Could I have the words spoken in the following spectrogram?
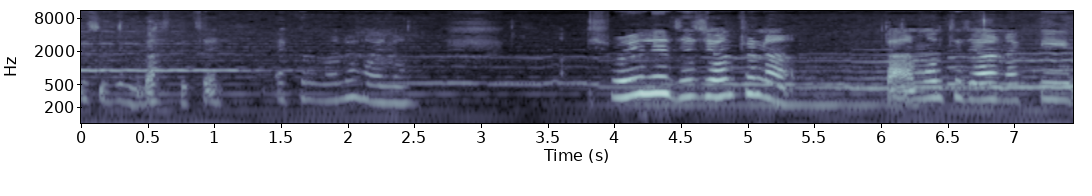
কিছুদিন বাঁচতে চাই? এখন মনে হয় না। শরীরে যে যন্ত্রণা, তার মধ্যে যারা নাকি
